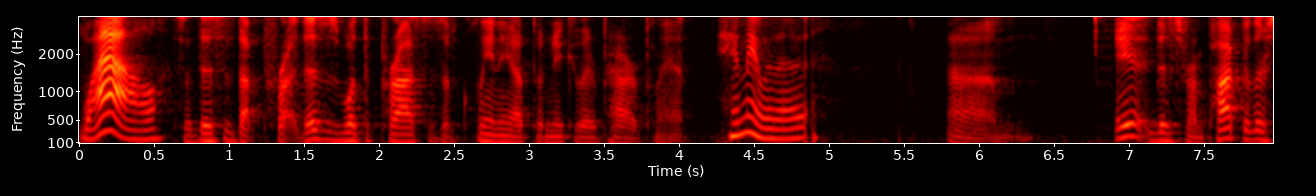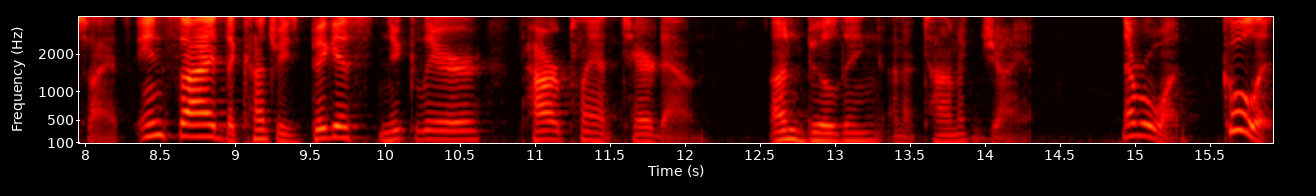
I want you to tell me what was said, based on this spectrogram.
Wow. So this is the pro- this is what the process of cleaning up a nuclear power plant. Hit me with it. Um, in, this is from Popular Science. Inside the country's biggest nuclear power plant teardown, unbuilding an atomic giant. Number one, cool it.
